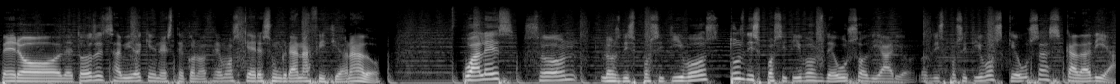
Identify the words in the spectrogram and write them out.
pero de todos es sabido quienes te conocemos que eres un gran aficionado. ¿Cuáles son los dispositivos, tus dispositivos de uso diario? Los dispositivos que usas cada día.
